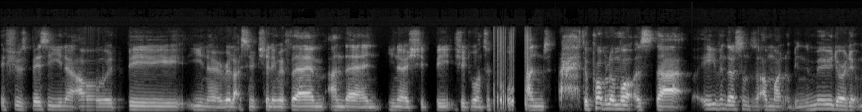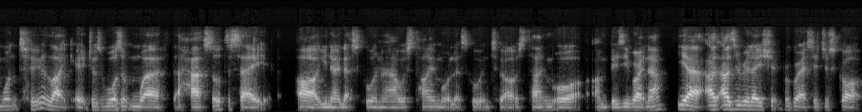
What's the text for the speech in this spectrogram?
if she was busy, you know, I would be, you know, relaxing, chilling with them. And then, you know, she'd be, she'd want to call. And the problem was that even though sometimes I might not be in the mood or I didn't want to, like, it just wasn't worth the hassle to say, oh, you know, let's go in an hour's time or let's go in two hours time or I'm busy right now. Yeah, as, as the relationship progressed, it just got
